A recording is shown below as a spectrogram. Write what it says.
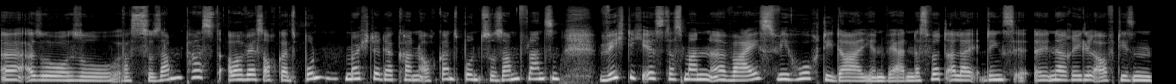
äh, also so was zusammenpasst. Aber wer es auch ganz bunt möchte, der kann auch ganz bunt zusammenpflanzen. Wichtig ist, dass man äh, weiß, wie hoch die Dahlien werden. Das wird allerdings äh, in der Regel auf diesen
